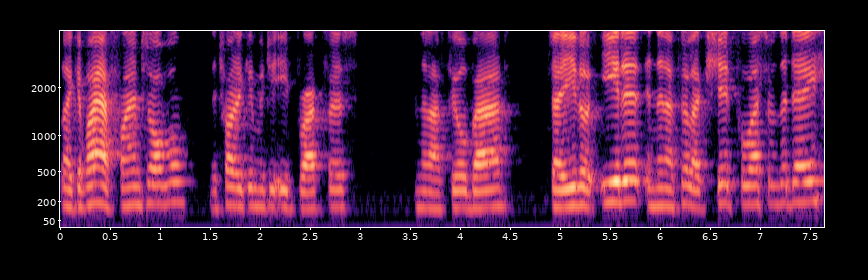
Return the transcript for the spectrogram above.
like if i have friends over they try to get me to eat breakfast and then i feel bad. So I either eat it and then I feel like shit for the rest of the day,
